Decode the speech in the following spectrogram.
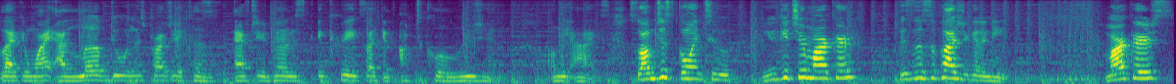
black and white. I love doing this project because after you're done, it creates like an optical illusion on the eyes. So I'm just going to, you get your marker. This is the supplies you're gonna need. Markers,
